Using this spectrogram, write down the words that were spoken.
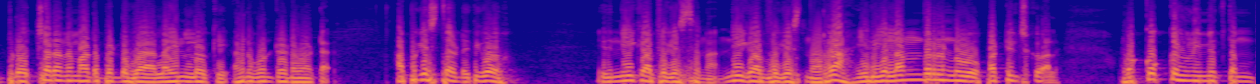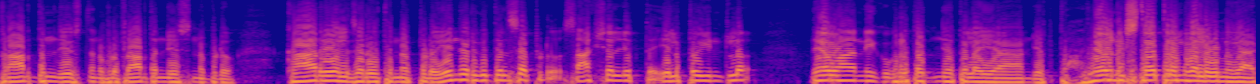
ఇప్పుడు వచ్చాడనమాట పెద్దగా లైన్లోకి అనుకుంటాడనమాట అప్పగిస్తాడు. ఇదిగో ఇది నీకు అప్పగిస్తున్నా నీకు అప్పగిస్తున్నా. రా ఇది వీళ్ళందరూ నువ్వు పట్టించుకోవాలి. ఒక్కొక్కరి నిమిత్తం ప్రార్థన చేస్తున్నప్పుడు ప్రార్థన చేస్తున్నప్పుడు కార్యాలు జరుగుతున్నప్పుడు ఏం జరుగుతుంది తెలుసు అప్పుడు? సాక్ష్యాలు చెప్తే వెళ్ళిపోయి ఇంట్లో దేవా నీకు కృతజ్ఞతలయ్యా అని చెప్తా. దేవునికి స్తోత్రం కలుగునుగా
